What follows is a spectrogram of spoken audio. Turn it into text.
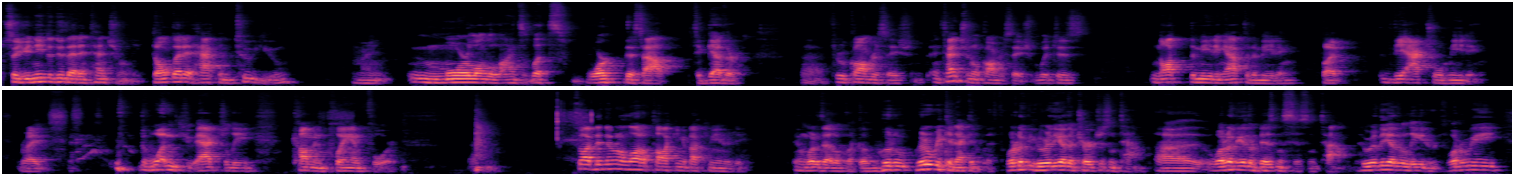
so you need to do that intentionally. Don't let it happen to you. Right? More along the lines of let's work this out together uh, through conversation, intentional conversation, which is not the meeting after the meeting, but the actual meeting, right? the one you actually come and plan for. Um, so I've been doing a lot of talking about community and what does that look like? Who, do, who are we connected with? What are who are the other churches in town? Uh, what are the other businesses in town? Who are the other leaders? What are we?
